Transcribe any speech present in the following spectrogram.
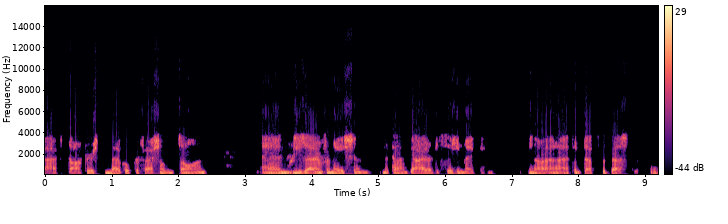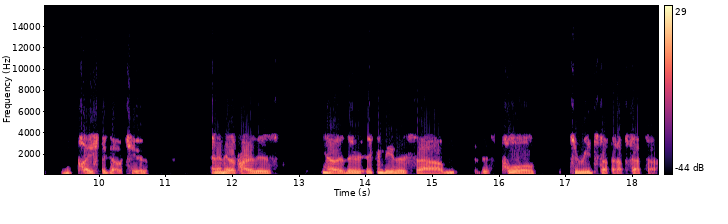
facts, doctors, medical professionals, and so on, and use that information to kind of guide our decision making. You know, and I think that's the best place to go to. And then the other part of it is, you know, there it can be this um, this pull to read stuff that upsets us.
